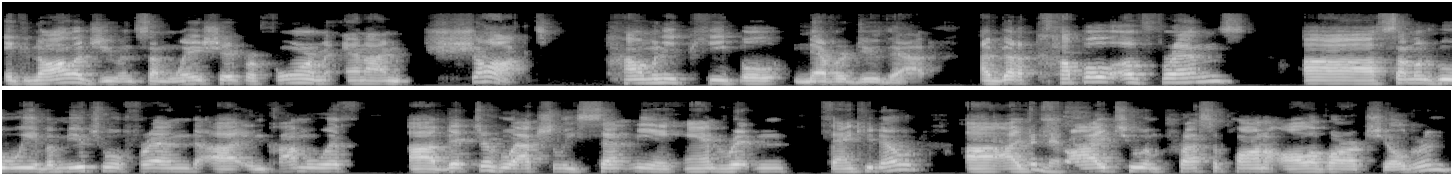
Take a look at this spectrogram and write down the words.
acknowledge you in some way, shape, or form. And I'm shocked how many people never do that. I've got a couple of friends, uh, someone who we have a mutual friend uh, in common with, uh, Victor, who actually sent me a handwritten thank you note. Uh, I've Goodness. tried to impress upon all of our children.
